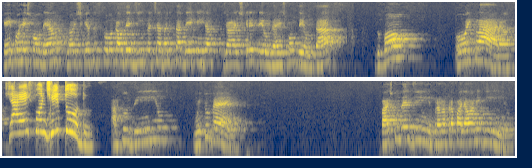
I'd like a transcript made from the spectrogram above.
Quem for respondendo, não esqueça de colocar o dedinho para a tia Dani saber quem já, já escreveu, já respondeu, tá? Tudo bom? Oi, Clara. Já respondi tudo. Arthurzinho, muito bem. Faz com o dedinho para não atrapalhar o amiguinho.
